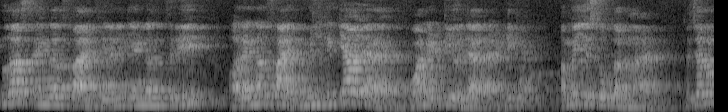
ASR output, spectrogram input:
प्लस एंगल 5 यानी कि एंगल 3 और एंगल 5 मिलके क्या हो जा रहा है? 180 हो जा रहा है। ठीक है? हमें ये शो करना है। तो चलो,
